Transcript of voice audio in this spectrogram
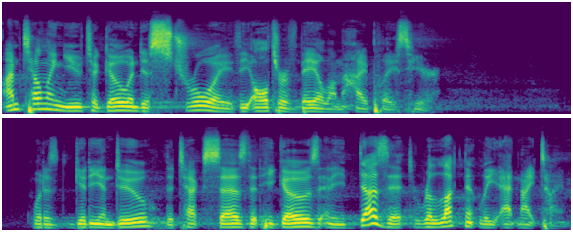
I'm telling you to go and destroy the altar of Baal on the high place here. What does Gideon do? The text says that he goes and he does it reluctantly at nighttime.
